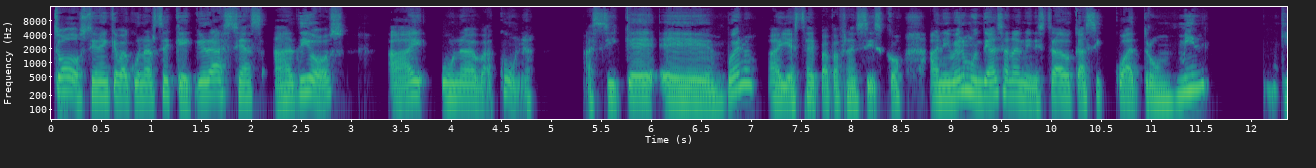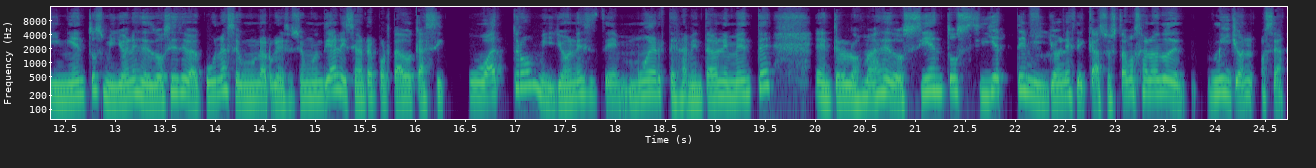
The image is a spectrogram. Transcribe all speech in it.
todos tienen que vacunarse, que gracias a Dios hay una vacuna. Así que, eh, bueno, ahí está el Papa Francisco. A nivel mundial se han administrado casi 4.500 millones de dosis de vacunas según la Organización Mundial y se han reportado casi 4 millones de muertes, lamentablemente, entre los más de 207 millones de casos. Estamos hablando de millones, o sea,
